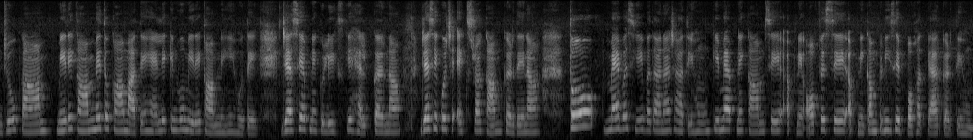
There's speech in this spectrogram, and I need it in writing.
जो काम, मेरे काम में तो काम आते हैं, लेकिन वो मेरे काम नहीं होते। जैसे अपने कोलीग्स की हेल्प करना, जैसे कुछ एक्स्ट्रा काम कर देना। तो मैं बस ये बताना चाहती हूँ कि मैं अपने काम से, अपने ऑफ़िस से, अपनी कंपनी से बहुत प्यार करती हूँ।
